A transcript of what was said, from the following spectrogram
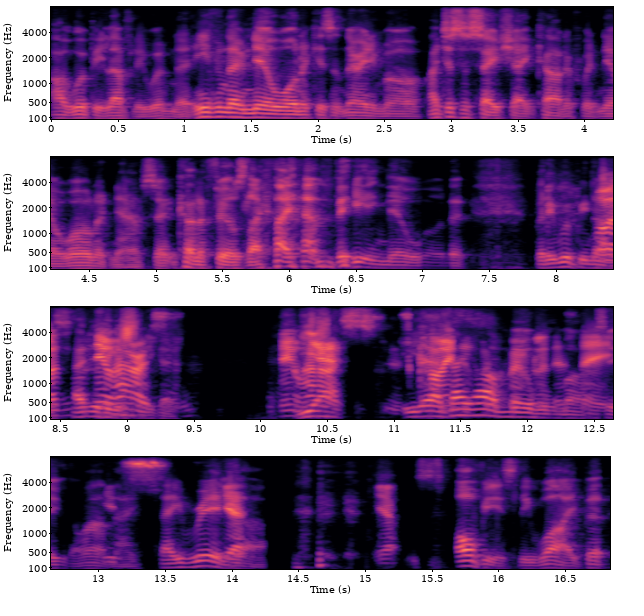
Oh, it would be lovely, wouldn't it? Even though Neil Warnock isn't there anymore, I just associate Cardiff with Neil Warnock now, so it kind of feels like I am being Neil Warnock. But it would be nice. Well, Neil Harris. Neil yes, yeah, they are Millwall Mark too, though, aren't it's, they? They really yeah. are. yeah, obviously why. But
